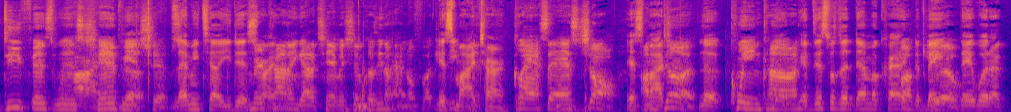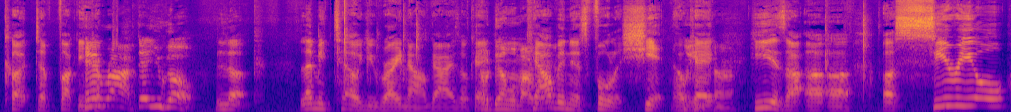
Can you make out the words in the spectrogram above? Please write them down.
Defense wins right, championships. look, let me tell you this Amir right Khan now. ain't got a championship because he don't have no fucking. It's my turn. Glass ass jaw. It's I'm my done. turn. Look, Queen Khan. Look, this was a Democratic Fuck debate, you. they would have cut to fucking. Commercial. Rock, there you go. Look, let me tell you right now, guys. Okay, No, done with my Calvin is full of shit. Okay, he is a a a, a serial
